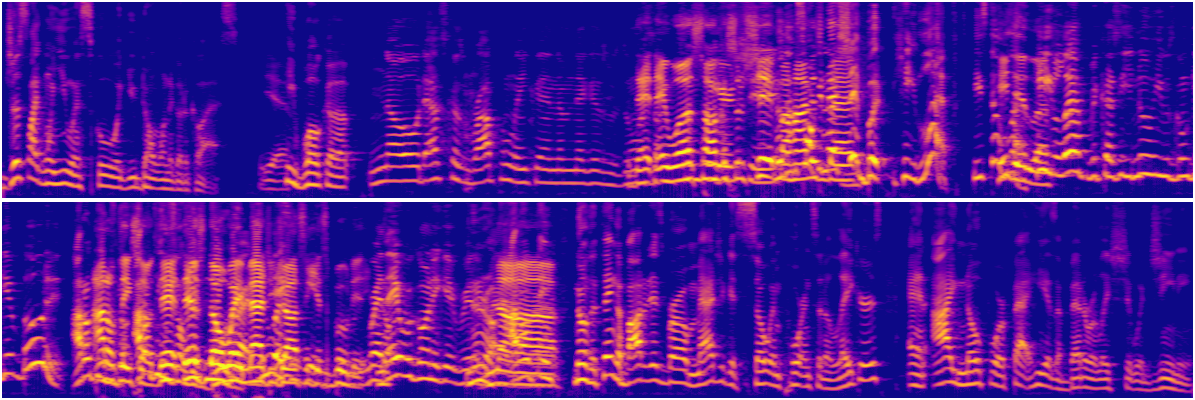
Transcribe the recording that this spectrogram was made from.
just like when you in school and you don't want to go to class. Yeah. He woke up. No, that's because Rob Pelinka and them niggas was doing. They- they was talking some shit No, they was behind his that back. shit, but he left. He still He left. did left. He left because he knew he was gonna get booted. I don't. Think I don't think gonna- so. Don't There- he's there's no booted. way Right, Magic Johnson getting gets booted. Bro, No. they were going to get rid No, of no, him. no. I Nah. don't think. No, the thing about it is, bro, Magic is so important to the Lakers, and I know for a fact he has a better relationship with Jeanie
